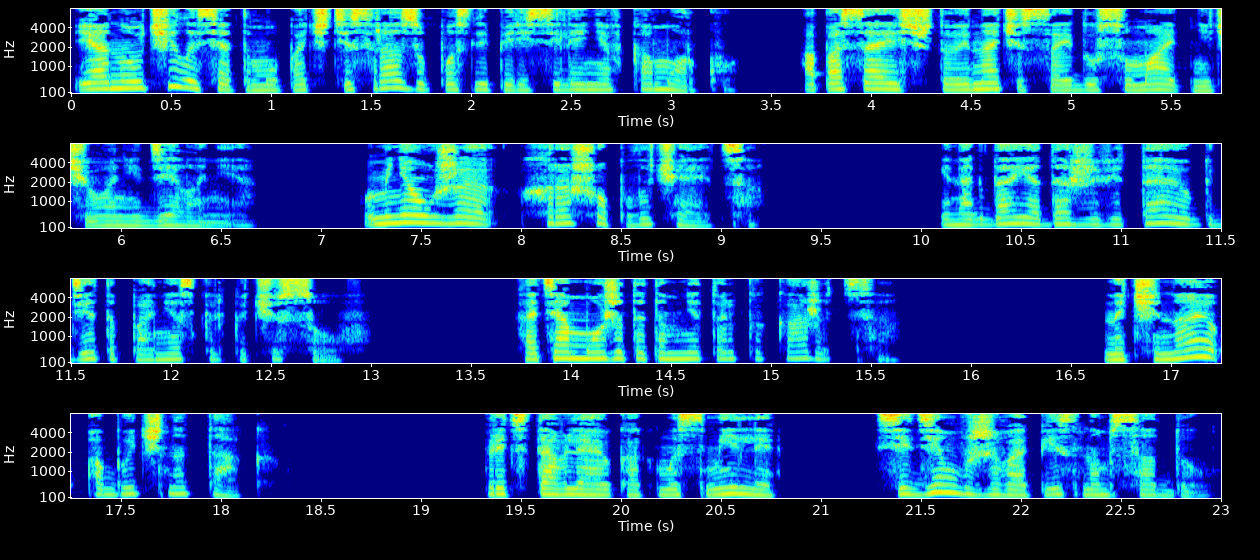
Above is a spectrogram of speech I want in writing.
Я научилась этому почти сразу после переселения в коморку, опасаясь, что иначе сойду с ума от ничего не делания. У меня уже хорошо получается. Иногда я даже витаю где-то по несколько часов. Хотя, может, это мне только кажется начинаю обычно так. Представляю, как мы с Милли сидим в живописном саду,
